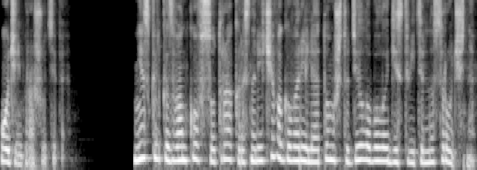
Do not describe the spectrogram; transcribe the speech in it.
Очень прошу тебя. Несколько звонков с утра красноречиво говорили о том, что дело было действительно срочным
